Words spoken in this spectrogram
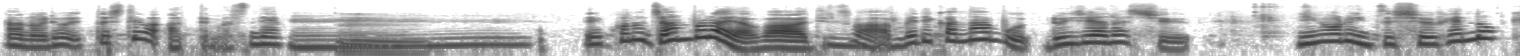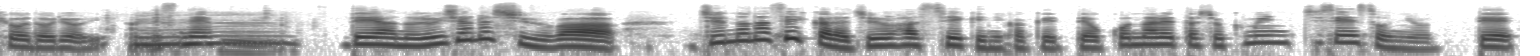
あの、料理としては合ってますね。うん。で、このジャンバラヤは、実はアメリカ南部、ルイジアナ州ニューオーリンズ周辺の郷土料理なんですね。んで、あの、ルイジアナ州は、17世紀から18世紀にかけて行われた植民地戦争によって、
